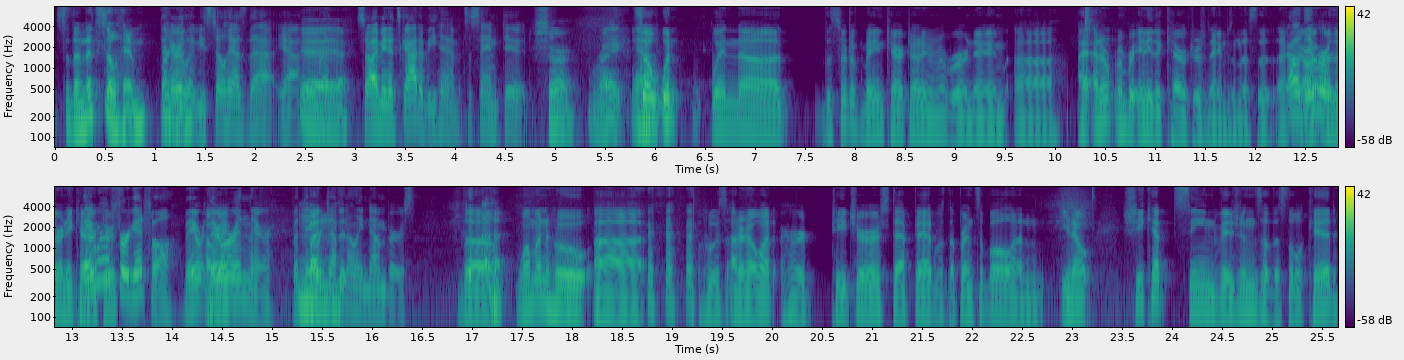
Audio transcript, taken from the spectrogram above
so then that's still him the Okay. hair lip. He still has that. Yeah. Yeah, But- yeah. So I mean, it's got to be him. It's the same dude. sure right So when when uh, the sort of main character, I don't even remember her name. Uh, I, I don't remember any of the characters' names in this. Oh, they are, were. are there any characters? They were forgetful. They were. They were in there, but they But were the- definitely numbers. The woman who uh who's I don't know what her teacher or stepdad was the principal and you know she kept seeing visions of this little kid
